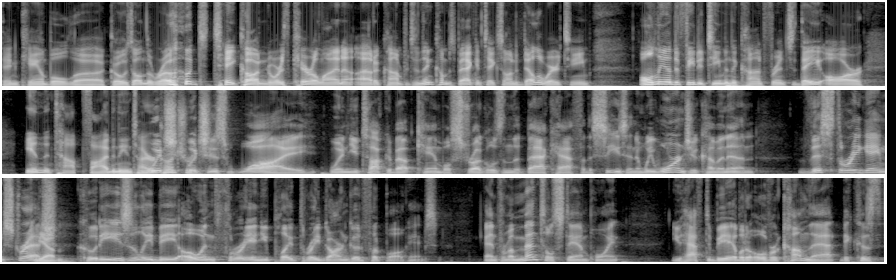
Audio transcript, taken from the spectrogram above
Then Campbell uh, goes on the road to take on North Carolina out of conference and then comes back and takes on a Delaware team, only undefeated team in the conference. They are in the top five in the entire which, country. Which is why, when you talk about Campbell's struggles in the back half of the season, and we warned you coming in, this three game stretch yep. could easily be 0 and 3, and you played three darn good football games. And from a mental standpoint, you have to be able to overcome that because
